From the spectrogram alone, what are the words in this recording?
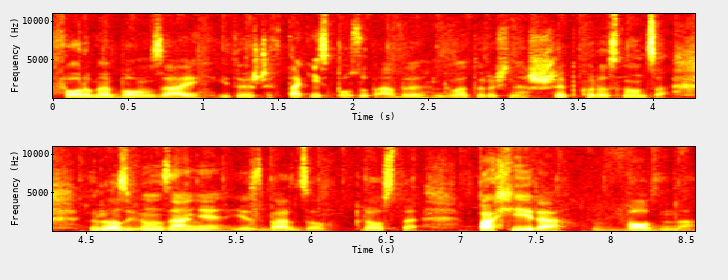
formę bonsai i to jeszcze w taki sposób, aby była to roślina szybko rosnąca. Rozwiązanie jest bardzo proste. Pachira wodna.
